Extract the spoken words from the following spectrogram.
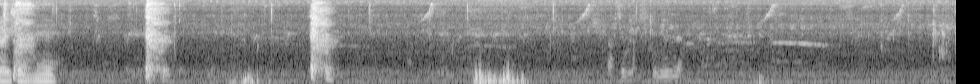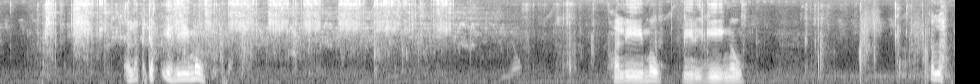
Mo. Malakas po nila. Alak, dak, ilimaw. Halimaw, lirigingaw. Ala.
